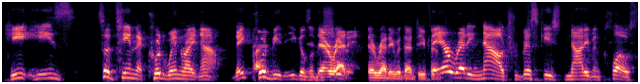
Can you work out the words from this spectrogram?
he he's it's a team that could win right now. They could right. be the Eagles of the They're ready. They're ready with that defense. They're ready now. Trubisky's not even close.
